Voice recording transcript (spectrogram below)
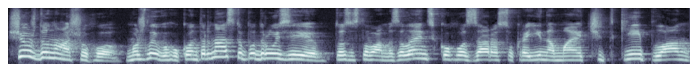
Що ж до нашого можливого контрнаступу, друзі, то за словами Зеленського, зараз Україна має чіткий план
